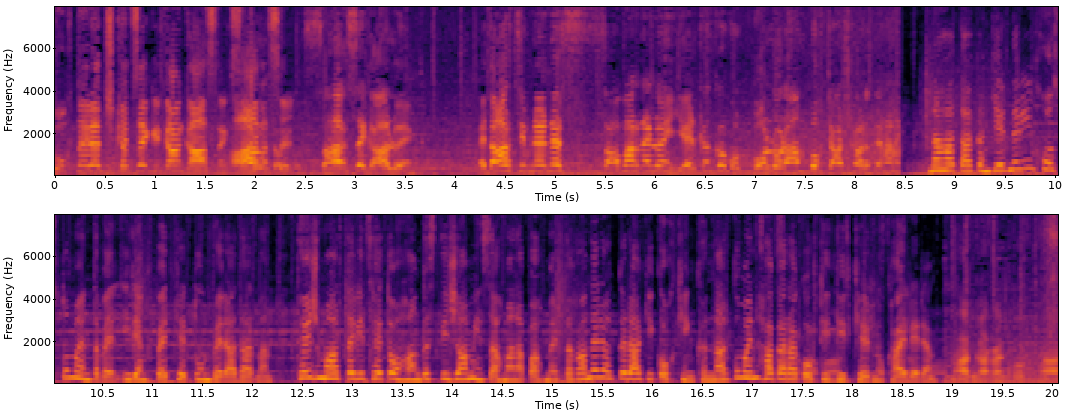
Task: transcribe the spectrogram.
Ուղտները չկցե կգան գասնենք, սաղս է։ Սաղս է գալու ենք։ Այդ արծիվներն էլ սավառնելու են երկնքով, որ բոլոր ամբողջ աշխարհը տենան Նահատակ ընկերներին խոստում են տվել, իրենք պետք է տուն վերադառնան։ Թեժ մարտերից հետո հանգստի ժամին սահմանապահ մեր տղաները կրակի կողքին քննարկում են հակառակորդի դիրքերն ու քայլերը։ Հակառակորդը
